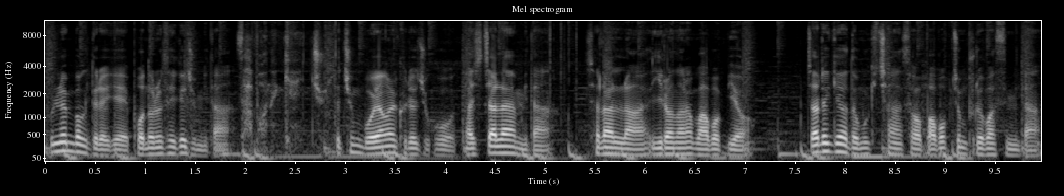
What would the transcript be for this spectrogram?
훈련병들에게 번호를 새겨줍니다. 4번은 개인주의. 대충 모양을 그려주고 다시 잘라야 합니다. 샤랄라 일어나라 마법이여. 자르기가 너무 귀찮아서 마법 좀 부려봤습니다.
